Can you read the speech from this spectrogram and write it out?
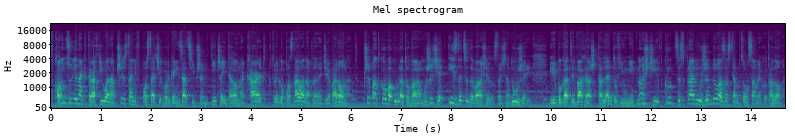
W końcu jednak trafiła na przystań w postaci organizacji przemytniczej Talona Card, którego poznała na planecie Varonat. Przypadkowo uratowała mu życie i zdecydowała się zostać na dłużej. Jej bogaty wachlarz talentów i umiejętności wkrótce sprawił, że była zastępcą samego Talona.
